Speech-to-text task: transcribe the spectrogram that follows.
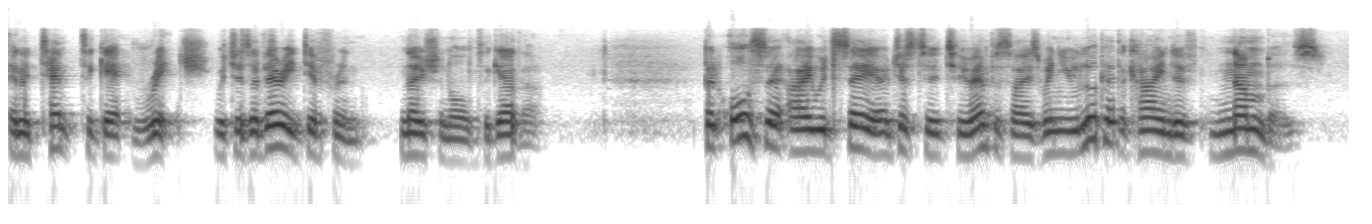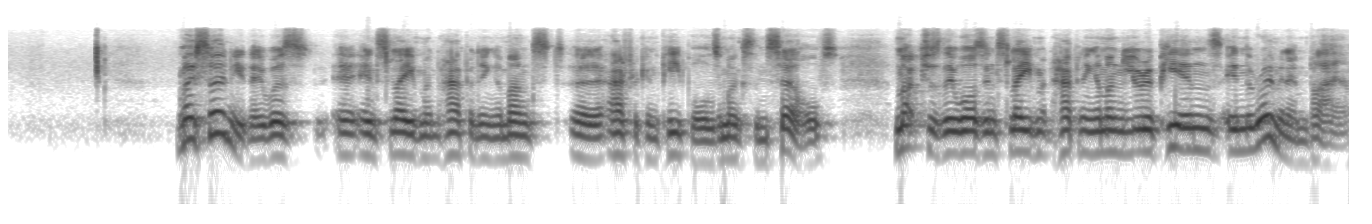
an attempt to get rich, which is a very different notion altogether. but also, I would say, uh, just to, to emphasize, when you look at the kind of numbers, most certainly there was uh, enslavement happening amongst uh, African peoples, amongst themselves, much as there was enslavement happening among Europeans in the Roman Empire.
